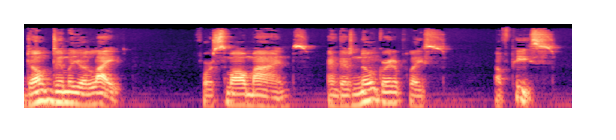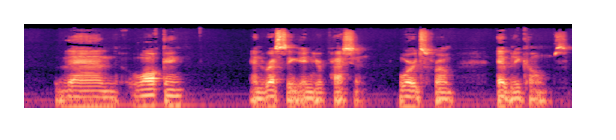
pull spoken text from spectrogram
Don't dim your light for small minds. And there's no greater place of peace than walking and resting in your passion. Words from Ebony Combs.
